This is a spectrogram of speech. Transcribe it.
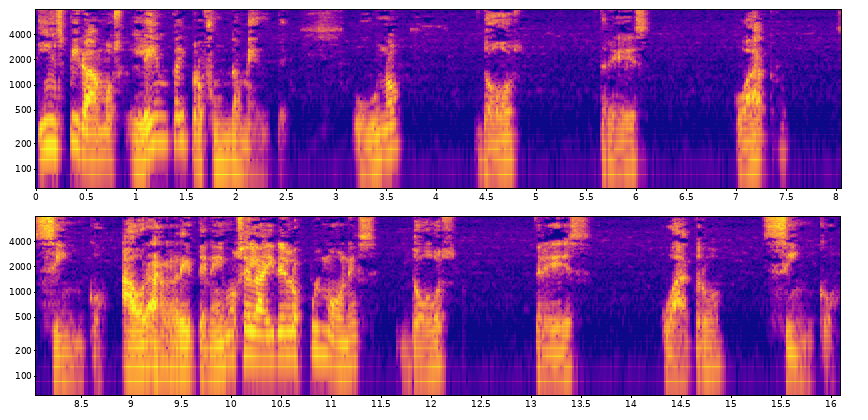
Inspiramos lenta y profundamente. 1, 2, 3, 4, 5. Ahora retenemos el aire en los pulmones. 2, 3, 4, 5.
